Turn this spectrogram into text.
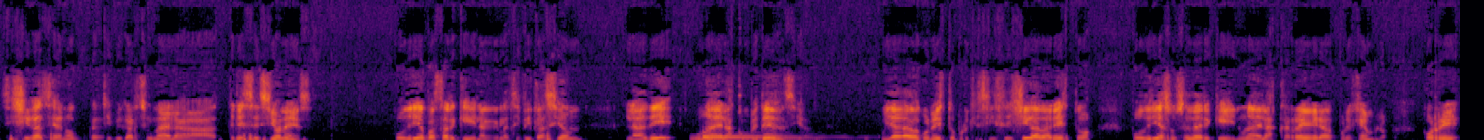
Si llegase a no clasificarse una de las tres sesiones, podría pasar que la clasificación la dé una de las competencias. Cuidado con esto, porque si se llega a dar esto, podría suceder que en una de las carreras, por ejemplo, corre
